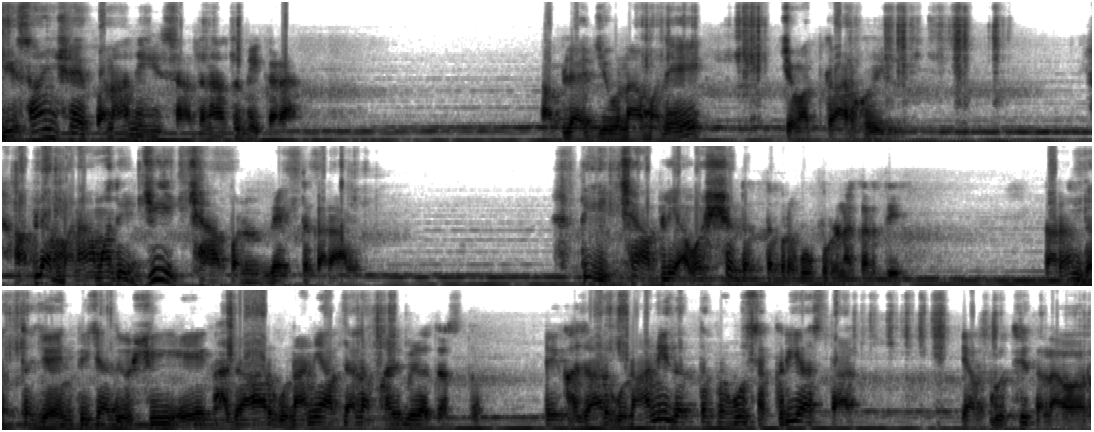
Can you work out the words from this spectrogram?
निसंशयपणाने ही साधना तुम्ही करा. आपल्या जीवनामध्ये चमत्कार होईल. आपल्या मनामध्ये जी इच्छा आपण व्यक्त कराल ती इच्छा आपली अवश्य दत्तप्रभू पूर्ण करतील. कारण दत्त जयंतीच्या दिवशी एक हजार गुणांनी आपल्याला फळ मिळत असतं. एक हजार गुणांनी दत्तप्रभू सक्रिय असतात या पृथ्वी तलावर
